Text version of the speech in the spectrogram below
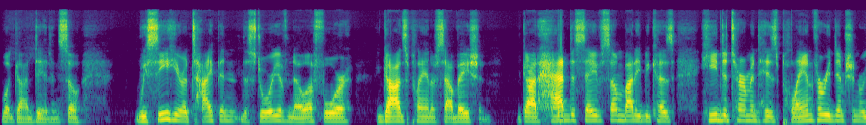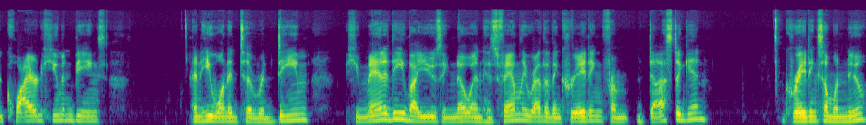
what God did. And so we see here a type in the story of Noah for God's plan of salvation. God had to save somebody because he determined his plan for redemption required human beings, and he wanted to redeem humanity by using Noah and his family rather than creating from dust again, creating someone new.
